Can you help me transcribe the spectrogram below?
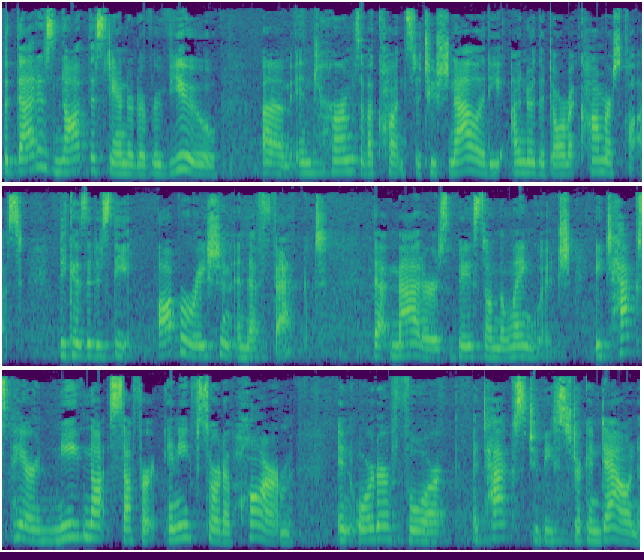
But that is not the standard of review um, in terms of a constitutionality under the Dormant Commerce Clause, because it is the operation and effect that matters based on the language. A taxpayer need not suffer any sort of harm in order for a tax to be stricken down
